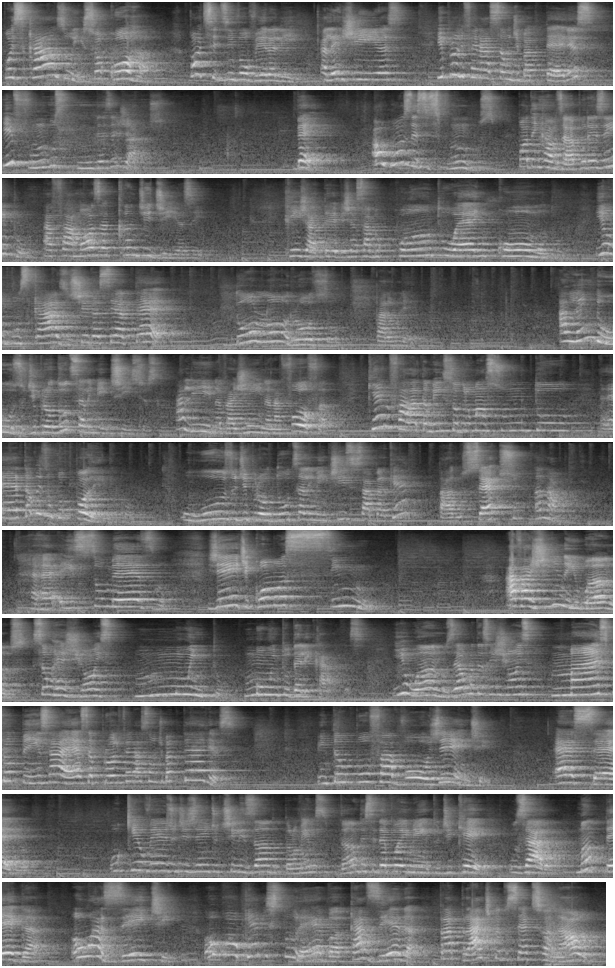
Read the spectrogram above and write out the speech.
Pois caso isso ocorra, pode se desenvolver ali alergias e proliferação de bactérias e fungos indesejados. Bem, alguns desses fungos podem causar, por exemplo, a famosa candidíase. Quem já teve já sabe o quanto é incômodo em alguns casos, chega a ser até doloroso para a mulher. Além do uso de produtos alimentícios ali na vagina, na fofa, quero falar também sobre um assunto é, talvez um pouco polêmico. O uso de produtos alimentícios, sabe para quê? Para o sexo anal. É isso mesmo. Gente, como assim? A vagina e o ânus são regiões muito, muito delicadas. E o ânus é uma das regiões mais propensas a essa proliferação de bactérias. Então, por favor, gente, é sério. O que eu vejo de gente utilizando, pelo menos dando esse depoimento de que usaram manteiga ou azeite ou qualquer mistureba caseira para a prática do sexo anal,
